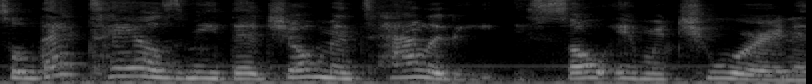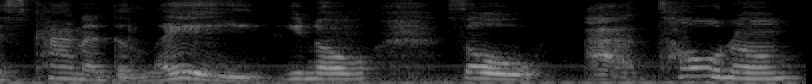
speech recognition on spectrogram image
So that tells me that your mentality is so immature and it's kind of delayed, you know. So I told him,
